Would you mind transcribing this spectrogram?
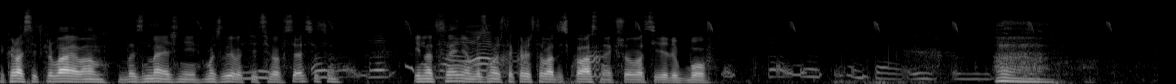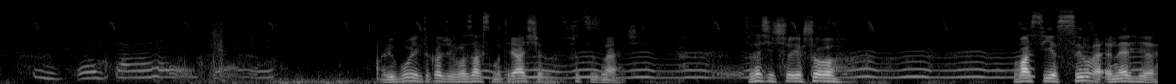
якраз відкриває вам безмежні можливості цього всесвіту. І натхненням ви зможете користуватись класно, якщо у вас є любов. Любов, як також в глазах смотрящого. Що це значить? Це значить, що якщо у вас є сила, енергія,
